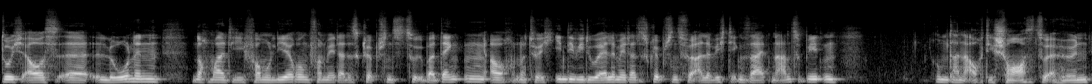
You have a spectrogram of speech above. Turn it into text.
durchaus äh, lohnen, nochmal die Formulierung von Meta-Descriptions zu überdenken, auch natürlich individuelle Meta-Descriptions für alle wichtigen Seiten anzubieten um dann auch die Chance zu erhöhen,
